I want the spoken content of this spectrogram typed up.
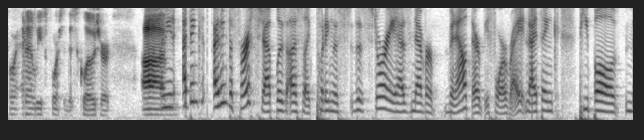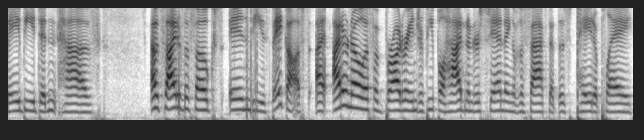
or and at least force a disclosure um, I mean, I think I think the first step was us like putting this. The story has never been out there before, right? And I think people maybe didn't have outside of the folks in these bake-offs, I, I don't know if a broad range of people had an understanding of the fact that this pay-to-play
